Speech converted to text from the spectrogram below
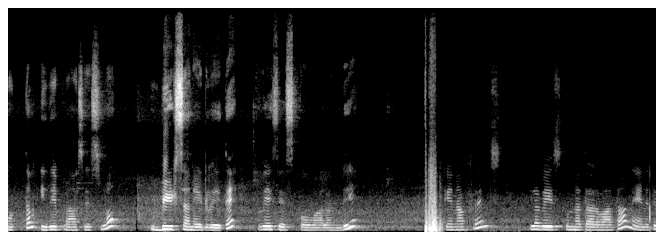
మొత్తం ఇదే ప్రాసెస్లో బీడ్స్ అనేటివి అయితే వేసేసుకోవాలండి. ఓకేనా ఫ్రెండ్స్? ఇలా వేసుకున్న తర్వాత నేనైతే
